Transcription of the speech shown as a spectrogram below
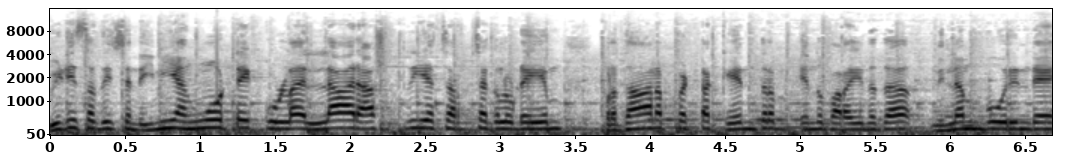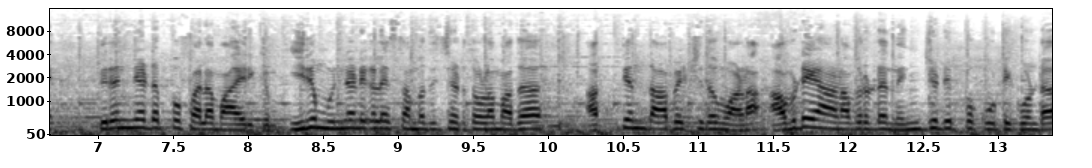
വി ഡി സതീശന്റെ ഇനി അങ്ങോട്ടേക്കുള്ള എല്ലാ രാഷ്ട്രീയ ചർച്ചകളുടെയും പ്രധാനപ്പെട്ട കേന്ദ്രം എന്ന് പറയുന്നത് നിലമ്പൂരിന്റെ തിരഞ്ഞെടുപ്പ് ഫലമായിരിക്കും. ഇരു മുന്നണികളെ സംബന്ധിച്ചിടത്തോളം അത് അത്യന്താപേക്ഷിതവുമാണ് അവിടെയാണ് അവരുടെ നെഞ്ചിടിപ്പ് കൂട്ടിക്കൊണ്ട്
